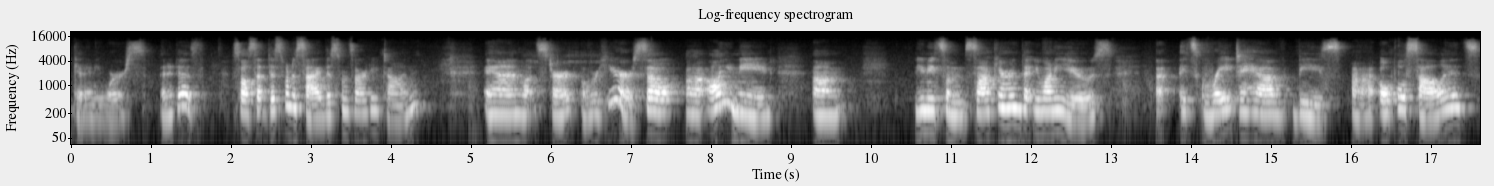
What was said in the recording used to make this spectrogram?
get any worse than it is. So I'll set this one aside. This one's already done. And let's start over here. So uh, all you need, um, you need some sock yarn that you want to use. Uh, it's great to have these uh, opal solids.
